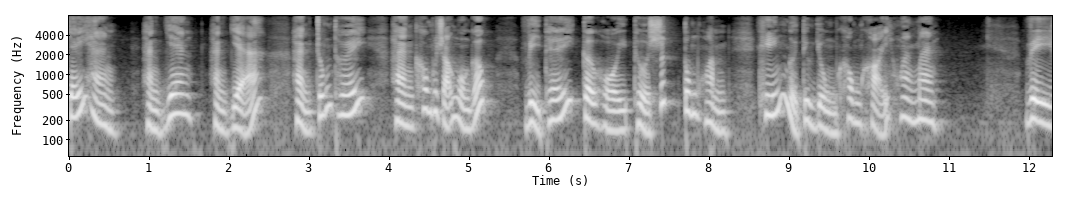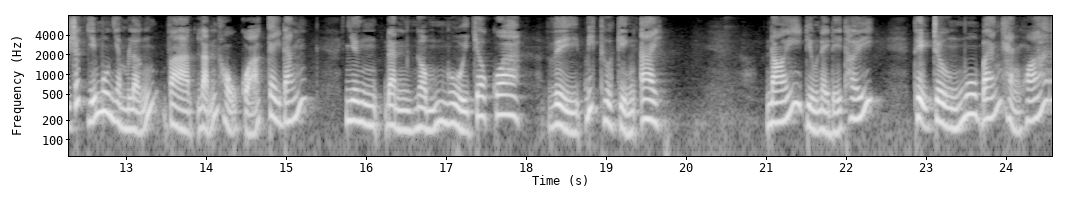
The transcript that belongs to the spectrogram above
cháy hàng, hàng gian, hàng giả, hàng trốn thuế, hàng không rõ nguồn gốc. Vì thế, cơ hội thừa sức tung hoành khiến người tiêu dùng không khỏi hoang mang. Vì rất dễ mua nhầm lẫn và lãnh hậu quả cay đắng, nhưng đành ngậm ngùi cho qua vì biết thưa kiện ai. Nói điều này để thấy, thị trường mua bán hàng hóa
